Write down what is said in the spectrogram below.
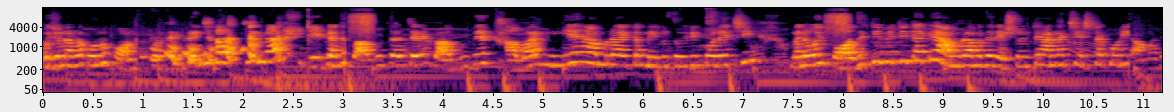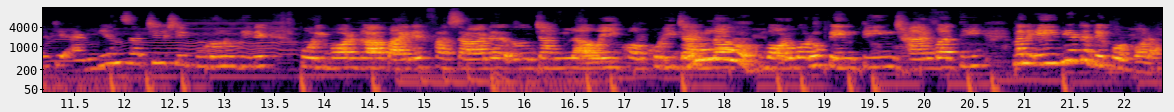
ওই জন্য আমরা কোনো যাচ্ছি না। এখানে বাবু কালচারে বাবুদের খাবার নিয়ে আমরা একটা মেনু তৈরি করেছি। মানে ওই পজিটিভিটিটাকে আমরা আমাদের রেস্টুরেন্টে আনার চেষ্টা করি। আমাদের যে অ্যাম্বিয়েন্স আছে সেই পুরোনো দিনে পরিবর্গা বাইরের ফাসাড জানলা ওই খড়খড়ি জানলা বড় বড় পেন্টিং ঝাড়বাতি মানে এই দিয়ে একটা ডেকোর করা।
